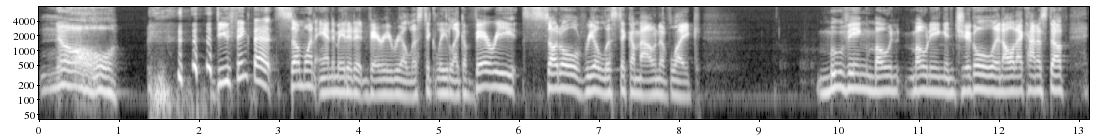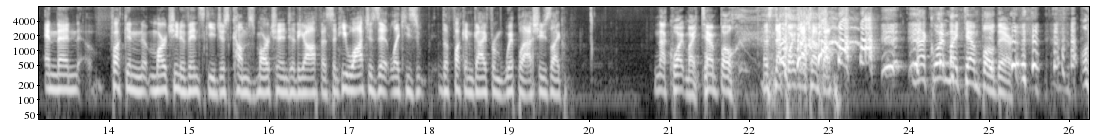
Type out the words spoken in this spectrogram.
No. Do you think that someone animated it very realistically, like a very subtle, realistic amount of like moving, moan, moaning, and jiggle and all that kind of stuff, and then fucking Marcin Novinsky just comes marching into the office and he watches it like he's the fucking guy from Whiplash. He's like, Not quite my tempo. "That's not quite my tempo." Not quite my tempo there. Or,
